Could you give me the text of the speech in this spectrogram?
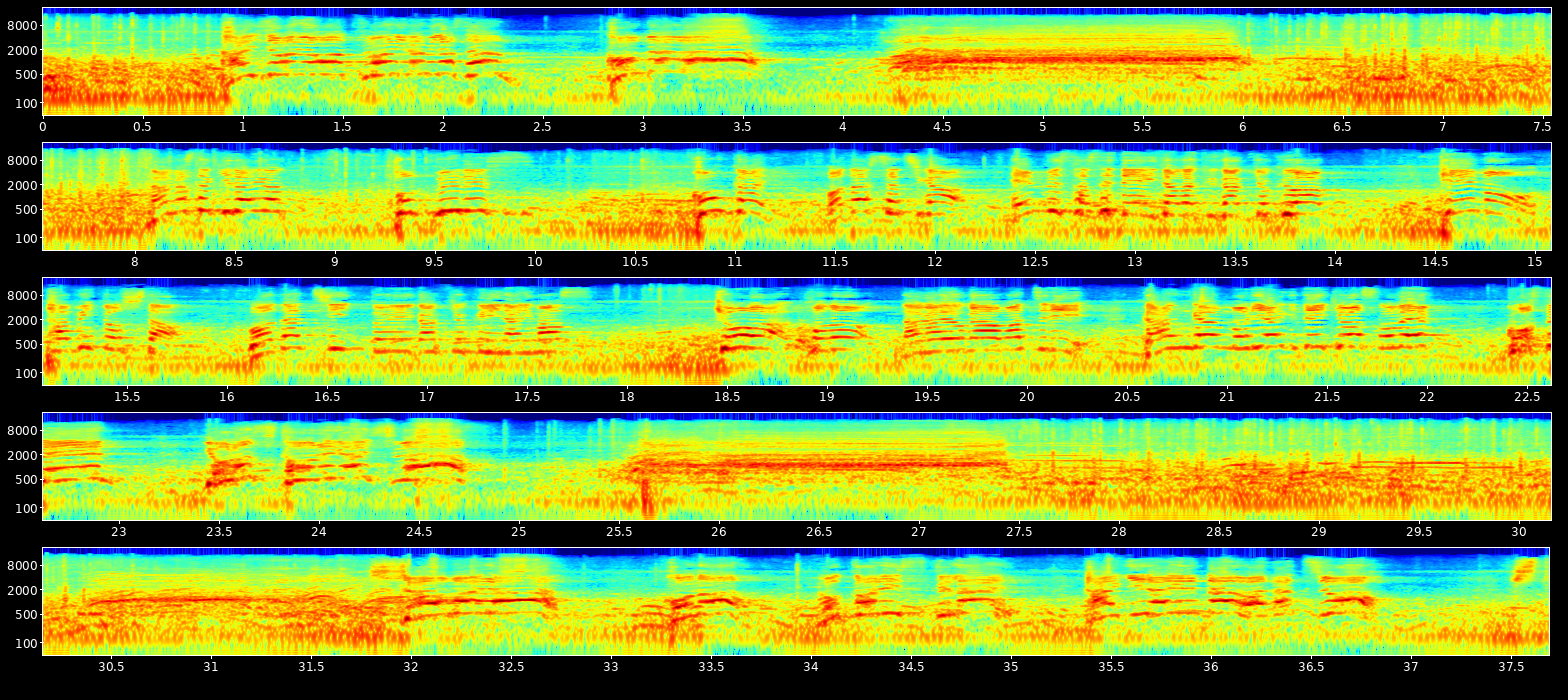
会場にお集まりの皆さんこんばんは。長崎大学トッです。今回私たちが演舞させていただく楽曲はテーマを旅とした「わだち」という楽曲になります。今日はこの長与川祭りガンガン盛り上げていきますので5000よろしくお願いします。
